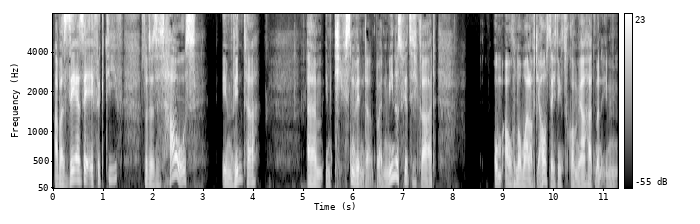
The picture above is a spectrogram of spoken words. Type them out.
aber sehr, sehr effektiv, so dass das Haus im Winter ähm, im tiefsten Winter bei minus 40 Grad, um auch nochmal auf die Haustechnik zu kommen, ja, hat man im,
